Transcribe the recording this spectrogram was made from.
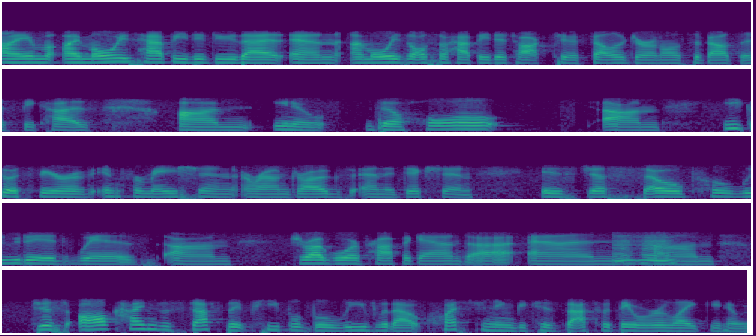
I'm I'm always happy to do that, and I'm always also happy to talk to fellow journalists about this because, um, you know, the whole um, ecosphere of information around drugs and addiction is just so polluted with um, drug war propaganda and Mhm. um, just all kinds of stuff that people believe without questioning because that's what they were like, you know,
